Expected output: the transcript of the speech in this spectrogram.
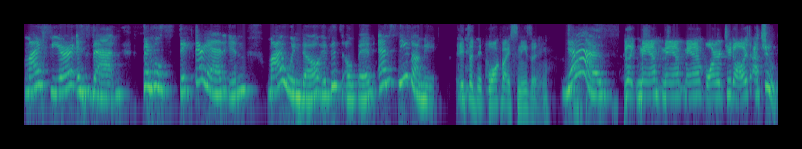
my fear is that they will stick their head in my window if it's open and sneeze on me. It's a walk by sneezing. Yes. Be like, ma'am, ma'am, ma'am, water two dollars. Achoo,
